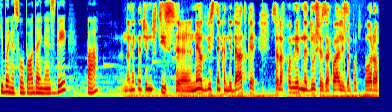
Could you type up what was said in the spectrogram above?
gibanja Svoboda in SD, pa. Na nek način vtis eh, neodvisne kandidatke se lahko mirne duše zahvali za podporo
